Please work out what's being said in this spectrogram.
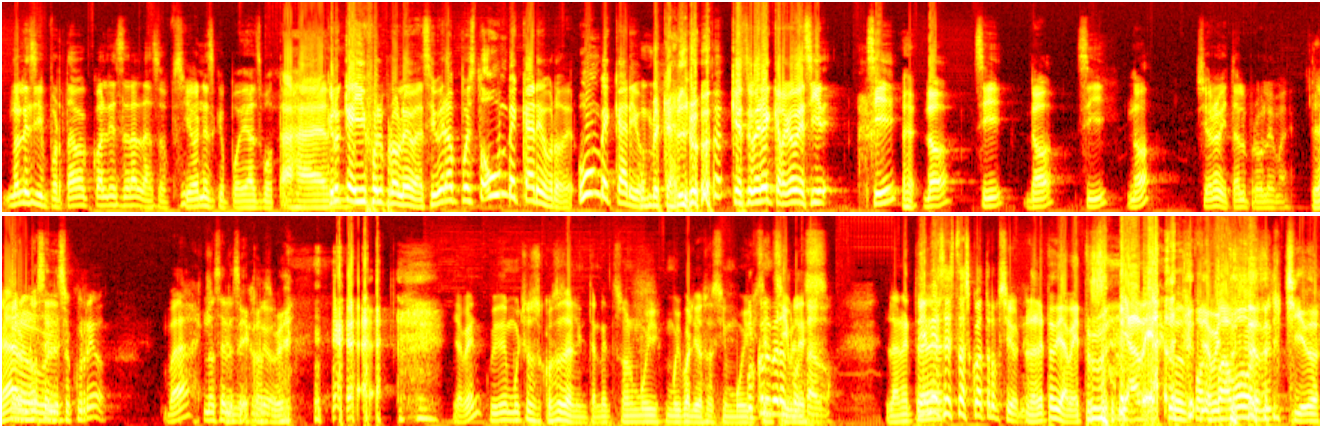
No les importaba cuáles eran las opciones que podías votar. Ajá. Creo que ahí fue el problema. Si hubiera puesto un becario, brother, un becario. Un becario. que se hubiera encargado de decir sí, no, sí, no, sí, no, se hubiera evitado el problema. Claro. No se les ocurrió. ¿Va? No se les ocurrió. ya ven, cuiden mucho sus cosas del internet, son muy, muy valiosas y muy ¿Por hubieras sensibles. votado? La neta, Tienes estas cuatro opciones. la neta diabetes. Diabetes, por favor. es chido.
